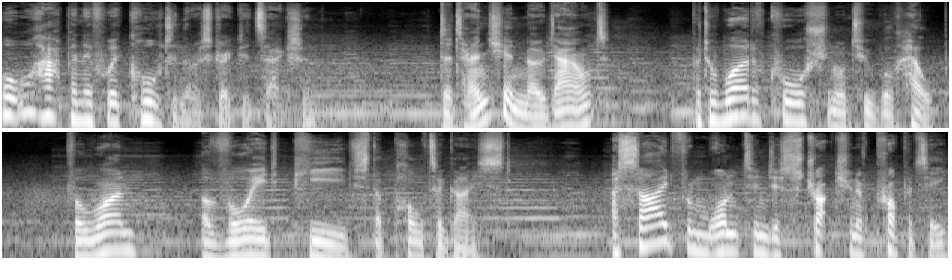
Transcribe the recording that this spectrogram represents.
What will happen if we're caught in the restricted section? Detention, no doubt. But a word of caution or two will help. For one, avoid Peeves, the poltergeist. Aside from wanton destruction of property,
